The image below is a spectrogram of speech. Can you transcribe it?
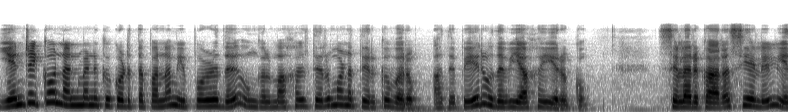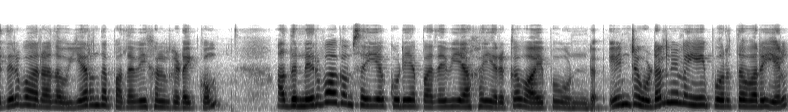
என்றைக்கோ நண்பனுக்கு கொடுத்த பணம் இப்பொழுது உங்கள் மகள் திருமணத்திற்கு வரும். அது பேருதவியாக இருக்கும். சிலருக்கு அரசியலில் எதிர்பாராத உயர்ந்த பதவிகள் கிடைக்கும். அது நிர்வாகம் செய்யக்கூடிய பதவியாக இருக்க வாய்ப்பு உண்டு. இன்று உடல்நிலையை பொறுத்தவரையில்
